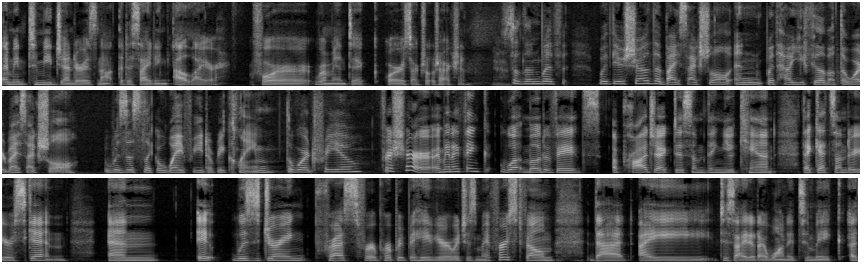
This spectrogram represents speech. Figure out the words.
I mean, to me, gender is not the deciding outlier for romantic or sexual attraction. So then, with with your show, The Bisexual, and with how you feel about the word bisexual, was this like a way for you to reclaim the word for you? For sure. I mean, I think what motivates a project is something you can't, that gets under your skin. And it was during press for appropriate behavior, which is my first film, that I decided I wanted to make a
